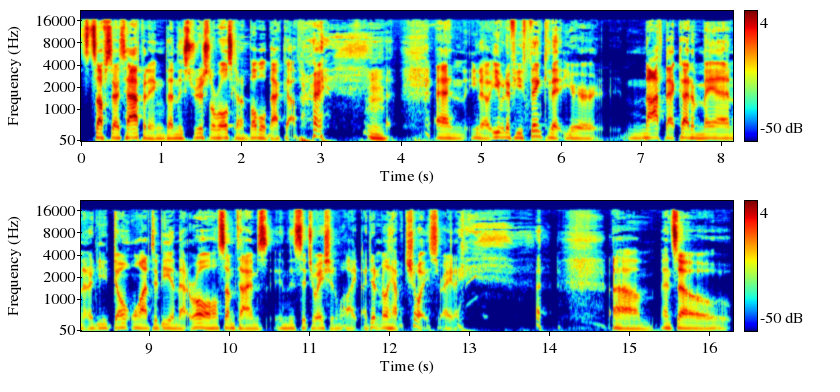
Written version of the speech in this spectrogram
stuff starts happening, then these traditional roles kind of bubble back up, right? Mm. and you know, even if you think that you're not that kind of man or you don't want to be in that role, sometimes in this situation, well, I, I didn't really have a choice, right? um, and so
